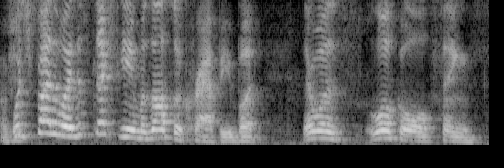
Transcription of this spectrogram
was Which, by the way, this next game was also crappy, but there was local things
